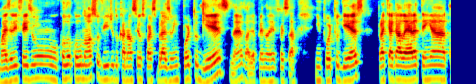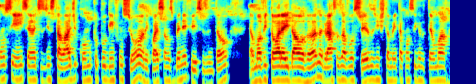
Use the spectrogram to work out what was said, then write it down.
mas ele fez um, colocou o nosso vídeo do canal Salesforce Brasil em português, né? Vale a pena reforçar em português para que a galera tenha consciência antes de instalar de como que o plugin funciona e quais são os benefícios. Então, é uma vitória aí da Ohana, graças a vocês, a gente também está conseguindo ter uma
